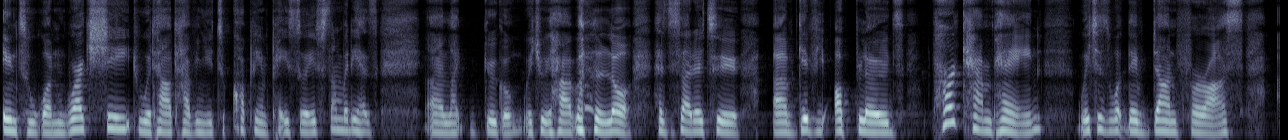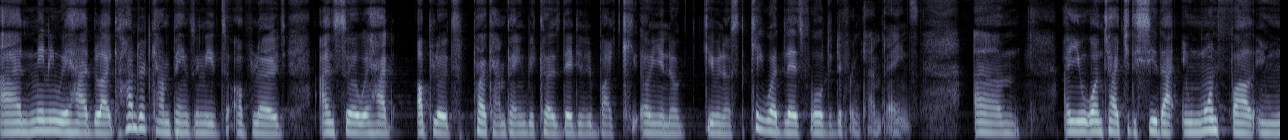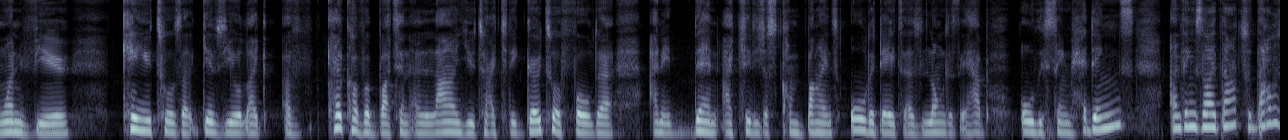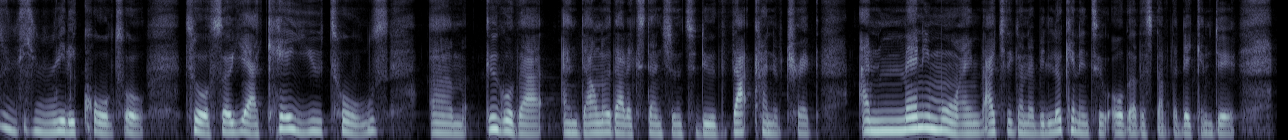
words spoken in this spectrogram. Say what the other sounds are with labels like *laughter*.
into one worksheet without having you to copy and paste. So if somebody has, uh, like Google, which we have *laughs* a lot, has decided to uh, give you uploads per campaign, which is what they've done for us. And meaning we had like 100 campaigns we needed to upload. And so we had uploads per campaign because they did it by, uh, you know, giving us keyword lists for all the different campaigns. Um, and you want to actually see that in one file, in one view. Kutools that gives you like a click of a button allowing you to actually go to a folder and it then actually just combines all the data as long as they have all the same headings and things like that. So that was just really cool tool tool. So yeah, Kutools. Um, Google that and download that extension to do that kind of trick and many more. I'm actually going to be looking into all the other stuff that they can do.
